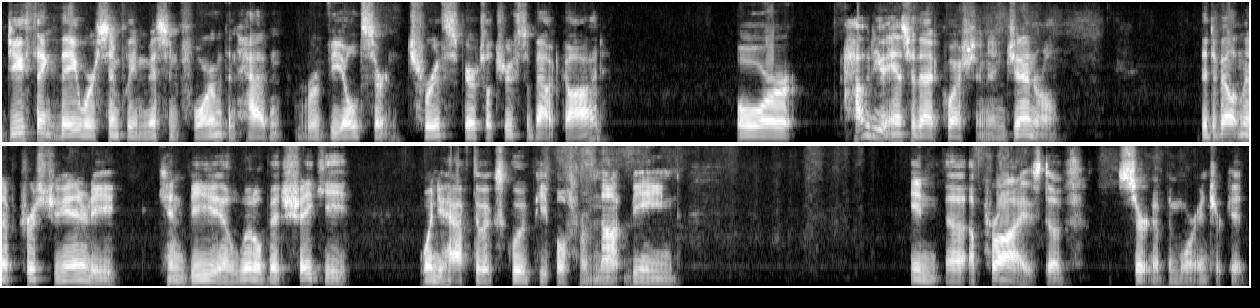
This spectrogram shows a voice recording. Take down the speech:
Do you think they were simply misinformed and hadn't revealed certain truths, spiritual truths about God? Or how do you answer that question in general? The development of Christianity can be a little bit shaky when you have to exclude people from not being in uh, apprised of certain of the more intricate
